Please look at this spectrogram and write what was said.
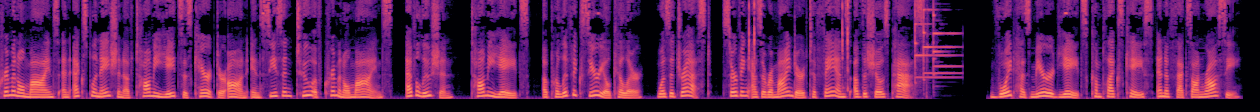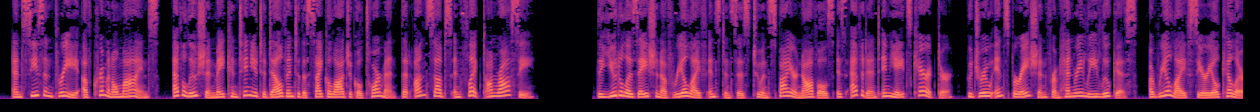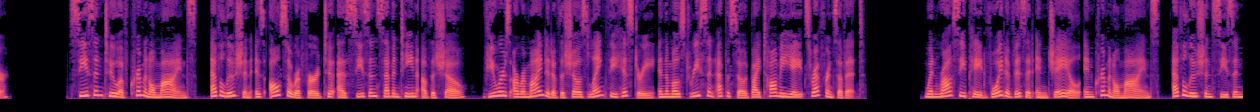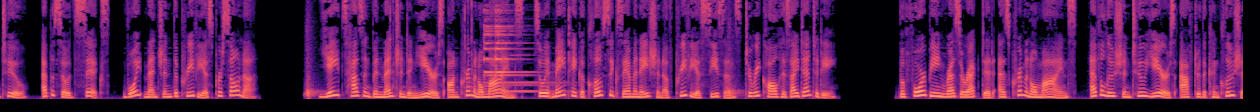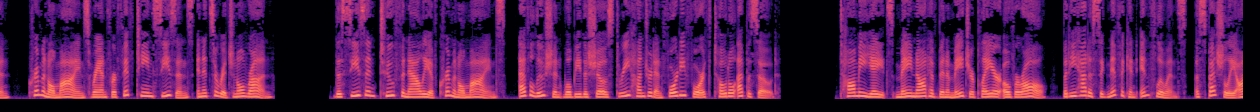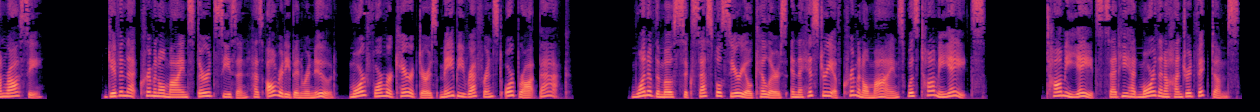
Criminal Minds an explanation of Tommy Yates's character on in Season 2 of Criminal Minds, Evolution, Tommy Yates, a prolific serial killer, was addressed, serving as a reminder to fans of the show's past. Voit has mirrored Yates' complex case and effects on Rossi, and Season 3 of Criminal Minds, Evolution may continue to delve into the psychological torment that unsubs inflict on Rossi. The utilization of real-life instances to inspire novels is evident in Yates' character, who drew inspiration from Henry Lee Lucas, a real-life serial killer. Season 2 of Criminal Minds, Evolution is also referred to as Season 17 of the show. Viewers are reminded of the show's lengthy history in the most recent episode by Tommy Yates' reference of it. When Rossi paid Voit a visit in jail in Criminal Minds, Evolution Season 2, Episode 6, Voit mentioned the previous persona. Yates hasn't been mentioned in years on Criminal Minds, so it may take a close examination of previous seasons to recall his identity. Before being resurrected as Criminal Minds, Evolution two years after the conclusion, Criminal Minds ran for 15 seasons in its original run. The season 2 finale of Criminal Minds, Evolution will be the show's 344th total episode. Tommy Yates may not have been a major player overall, but he had a significant influence, especially on Rossi. Given that Criminal Minds' third season has already been renewed, more former characters may be referenced or brought back. One of the most successful serial killers in the history of Criminal Minds was Tommy Yates. Tommy Yates said he had more than a hundred victims.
